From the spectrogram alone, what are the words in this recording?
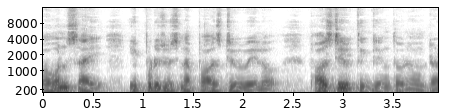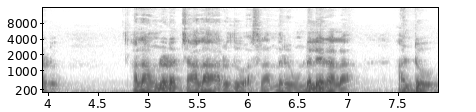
పవన్ సాయి ఎప్పుడు చూసినా పాజిటివ్ వేలో పాజిటివ్ థింకింగ్తోనే ఉంటాడు. అలా ఉండడం చాలా అరుదు. అసలు అందరూ ఉండలేరు అలా అంటూ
